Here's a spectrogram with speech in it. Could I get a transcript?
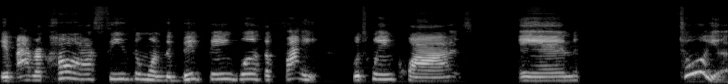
if I recall, season one, the big thing was the fight between Quads and Toya.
